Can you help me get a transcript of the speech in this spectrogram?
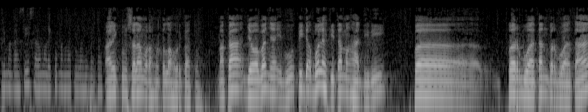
Terima kasih. Assalamualaikum warahmatullahi wabarakatuh. Waalaikumsalam warahmatullahi wabarakatuh. Maka jawabannya Ibu, tidak boleh kita menghadiri perbuatan-perbuatan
